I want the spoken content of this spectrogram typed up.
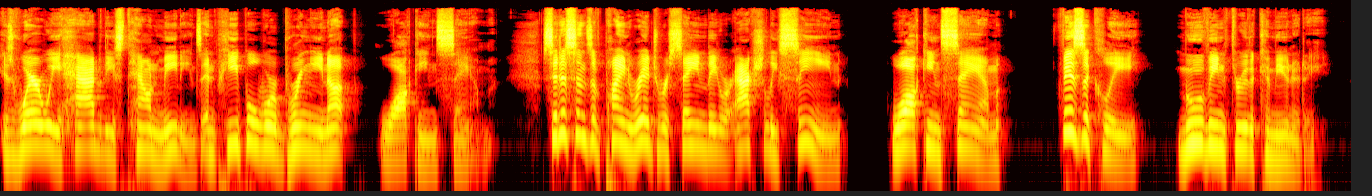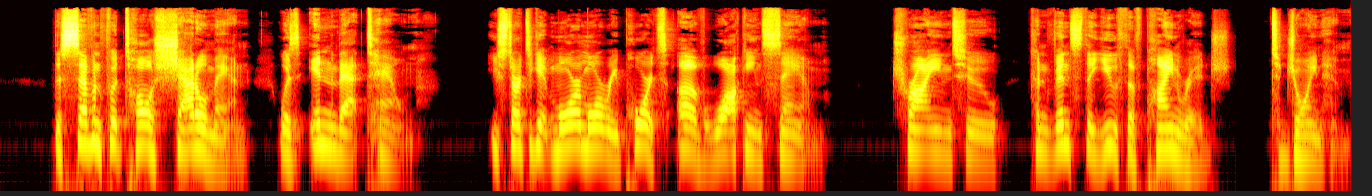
is where we had these town meetings, and people were bringing up Walking Sam. Citizens of Pine Ridge were saying they were actually seeing Walking Sam physically moving through the community. The seven foot tall shadow man was in that town. You start to get more and more reports of Walking Sam trying to convince the youth of Pine Ridge to join him.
